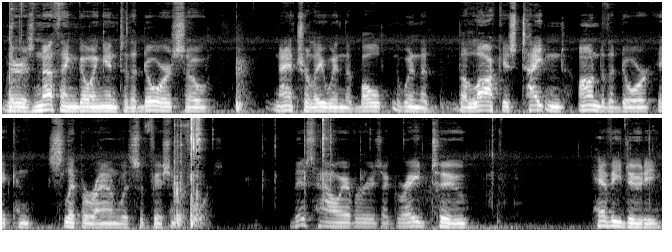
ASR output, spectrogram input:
there is nothing going into the door, so naturally when the bolt when the, the lock is tightened onto the door, it can slip around with sufficient force. This, however, is a grade 2 heavy duty,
